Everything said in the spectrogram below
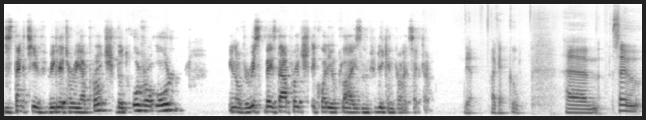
distinctive regulatory approach, but overall, you know, the risk-based approach equally applies in the public and private sector. Yeah. Okay. Cool. Um, so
